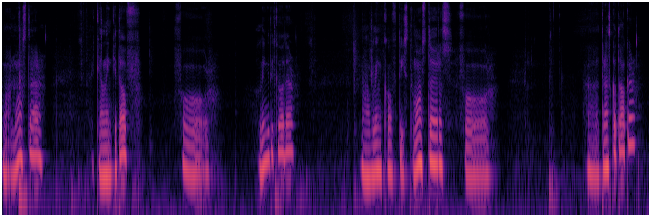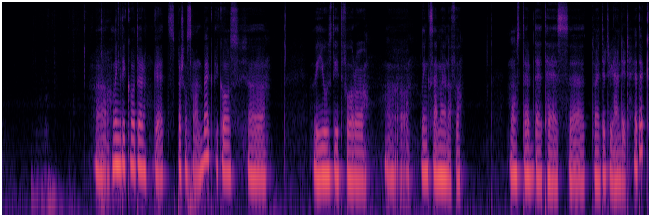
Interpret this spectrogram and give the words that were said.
one monster can link it off for link decoder. Now link off these two monsters for uh, transcode talker. Uh, link decoder gets special summon back because uh, we used it for a, a link summon of a monster that has uh, 2300 attack.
